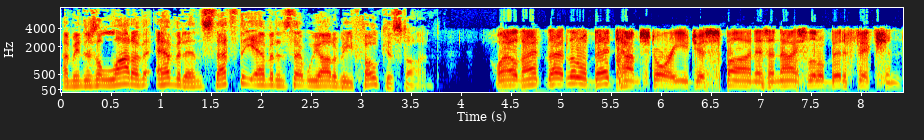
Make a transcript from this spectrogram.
I mean, there's a lot of evidence. That's the evidence that we ought to be focused on. Well, that that little bedtime story you just spun is a nice little bit of fiction,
